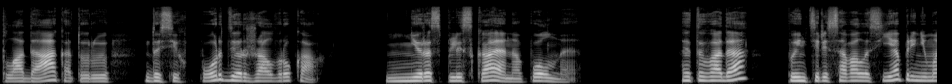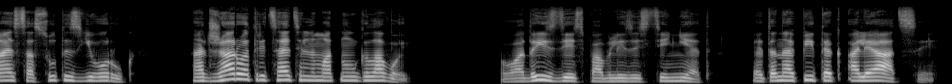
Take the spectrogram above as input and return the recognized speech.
плода, которую до сих пор держал в руках. Не расплеская она полная. «Это вода?» — поинтересовалась я, принимая сосуд из его рук. Аджару отрицательно мотнул головой. «Воды здесь поблизости нет. Это напиток алиации.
